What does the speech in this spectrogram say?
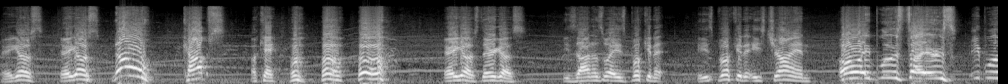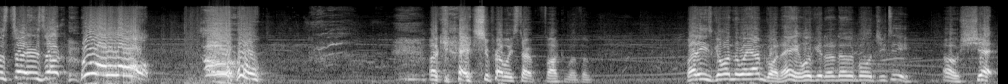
There he goes. There he goes. No! Cops! Okay. Oh, oh, oh. There he goes. There he goes. He's on his way. He's booking it. He's booking it. He's trying. Oh, he blew his tires! He blew his tires out! Oh! Oh! Okay, I should probably start fucking with him. But he's going the way I'm going. Hey, we'll get another Bullet GT. Oh, shit.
